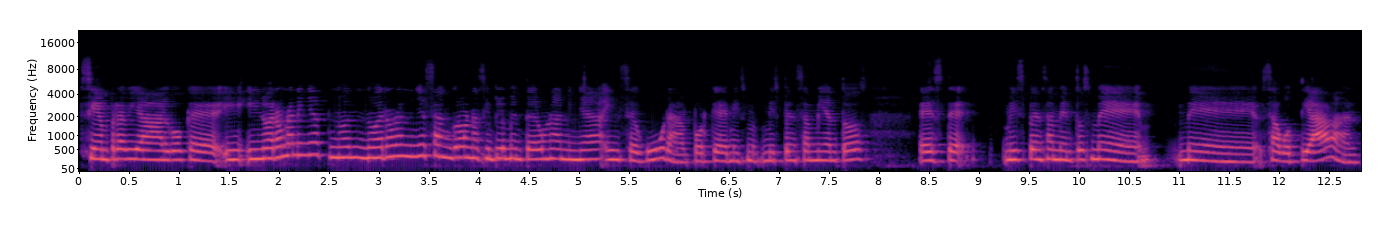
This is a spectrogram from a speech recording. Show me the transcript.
siempre había algo que, y, no era una niña, no, no, era una niña sangrona, simplemente era una niña insegura, porque mis, mis pensamientos, este, mis pensamientos me, me saboteaban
